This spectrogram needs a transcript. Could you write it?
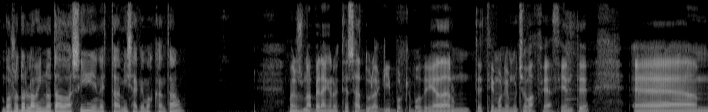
¿Vosotros lo habéis notado así en esta misa que hemos cantado? Bueno, es una pena que no esté Satur aquí porque podría dar un testimonio mucho más fehaciente. Eh,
